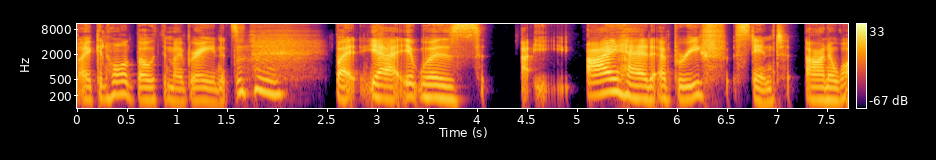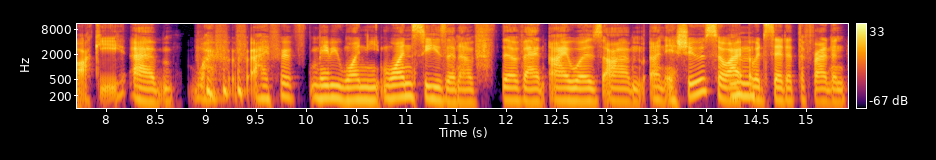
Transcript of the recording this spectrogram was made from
i can hold both in my brain it's Mhm. But yeah it was I, I had a brief stint on a walkie. Um, I for maybe one one season of the event, I was um, on issues, so I Mhm. would sit at the front and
